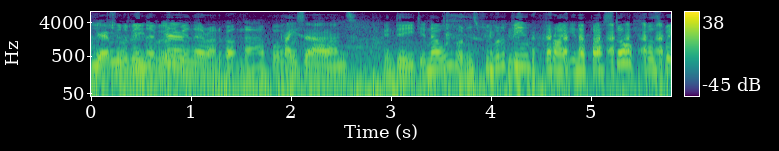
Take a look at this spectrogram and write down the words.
Yeah, we we should have would been there. We would have been there round about now. But Pints in our hands. Indeed. No, we wouldn't. We would have been writing up our stuff as we,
